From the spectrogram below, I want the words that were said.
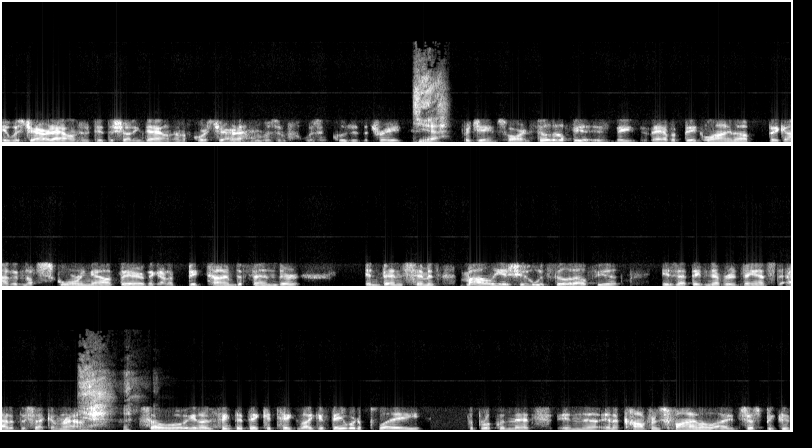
it was Jarrett Allen who did the shutting down, and of course Jarrett Allen was was included in the trade yeah. for James Harden. Philadelphia is they they have a big lineup. They got enough scoring out there. They got a big time defender in Ben Simmons. My only issue with Philadelphia is that they've never advanced out of the second round. Yeah. so you know, think that they could take like if they were to play the Brooklyn Nets in the, in a conference final, I, just because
